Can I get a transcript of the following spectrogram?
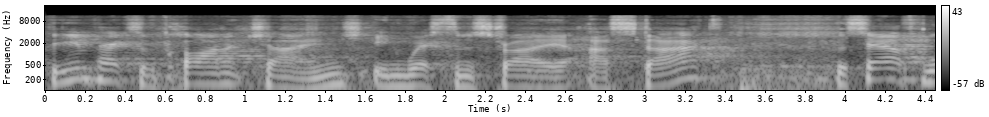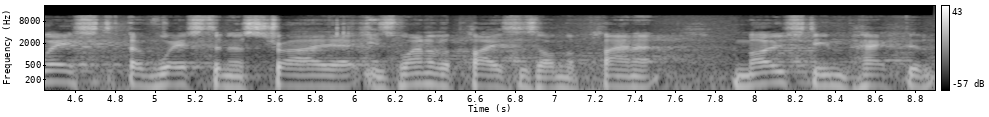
the, impacts of climate change in Western Australia are stark. The southwest of Western Australia is one of the places on the planet most impacted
